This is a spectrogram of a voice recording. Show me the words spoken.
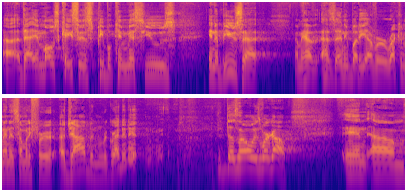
Uh, that in most cases, people can misuse and abuse that. I mean, have, has anybody ever recommended somebody for a job and regretted it? It doesn't always work out. And um,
